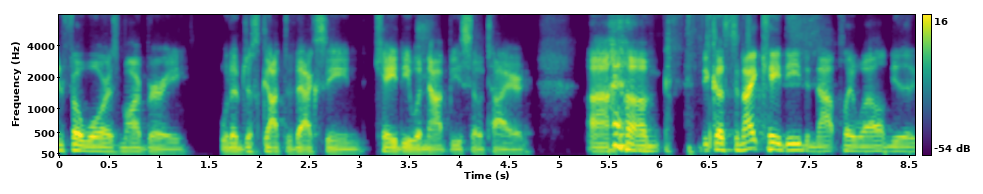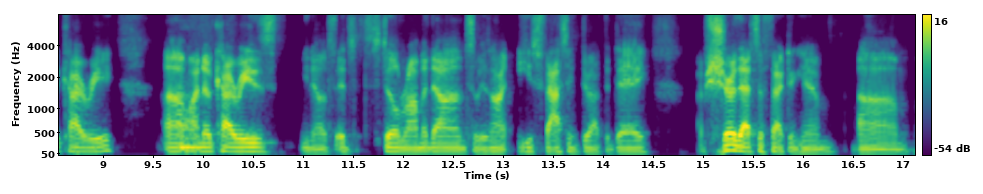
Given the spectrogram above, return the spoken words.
Infowars Marbury would have just got the vaccine, KD would not be so tired. Um, because tonight KD did not play well, neither did Kyrie. Um, Oh. I know Kyrie's, you know, it's, it's still Ramadan, so he's not he's fasting throughout the day. I'm sure that's affecting him. Um,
